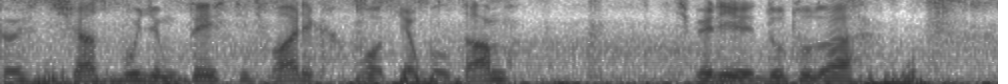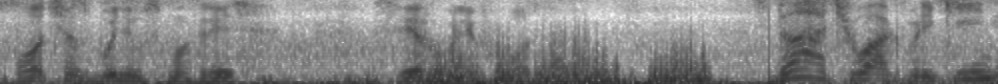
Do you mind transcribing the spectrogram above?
То есть сейчас будем тестить варик. Вот я был там. Теперь я иду туда. Вот сейчас будем смотреть, сверху ли вход. Да, чувак, прикинь.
